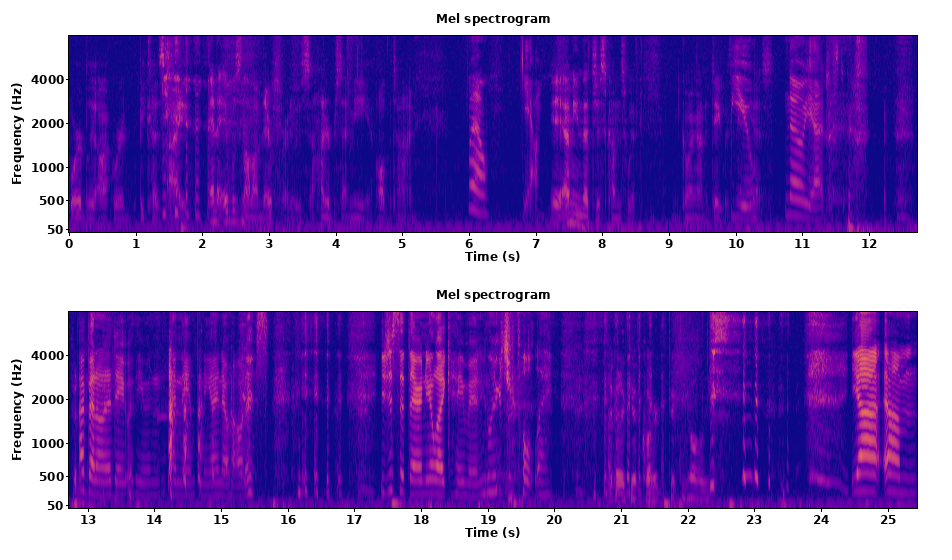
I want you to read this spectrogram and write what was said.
horribly awkward because I and it was not on their part. It was 100% me all the time. Well, yeah. Yeah, I mean that just comes with going on a date with You. me, No, yeah, just but I've been on a date with you and, and Anthony. I know how it is. you just sit there and you're like, "Hey, man, you like Chipotle?" I got a gift card, fifty dollars. yeah. Um,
